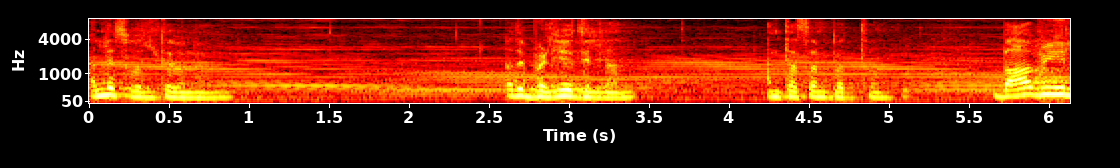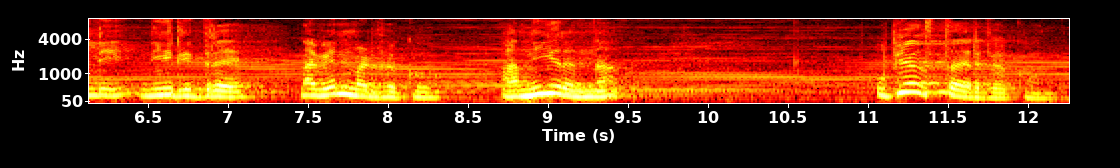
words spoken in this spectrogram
ಅಲ್ಲೇ ಸೋಲ್ತೇವೆ ನಾವು. ಅದು ಬೆಳೆಯೋದಿಲ್ಲ ಅಂಥ ಸಂಪತ್ತು. ಬಾವಿಯಲ್ಲಿ ನೀರಿದ್ದರೆ ನಾವೇನು ಮಾಡಬೇಕು? ಆ ನೀರನ್ನು ಉಪಯೋಗಿಸ್ತಾ ಇರಬೇಕು.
